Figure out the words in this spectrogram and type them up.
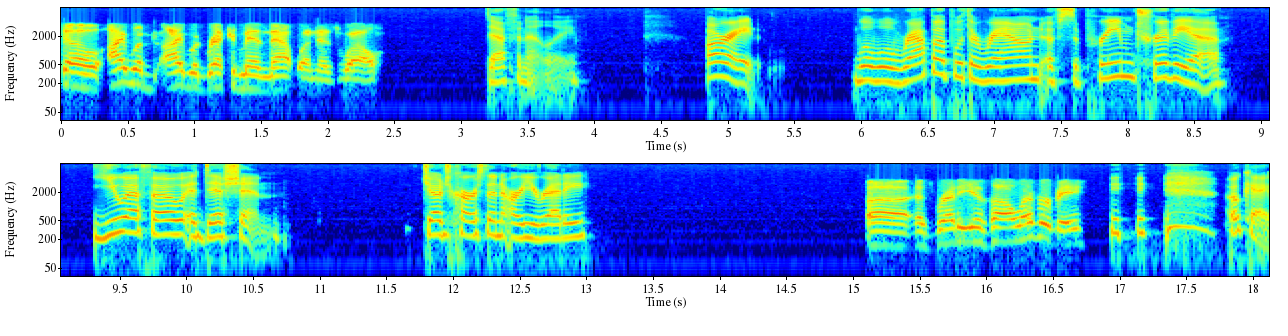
So I would I would recommend that one as well. definitely. All right. Well, we'll wrap up with a round of Supreme Trivia, UFO edition. Judge Carson, are you ready? Uh, as ready as I'll ever be. Okay.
